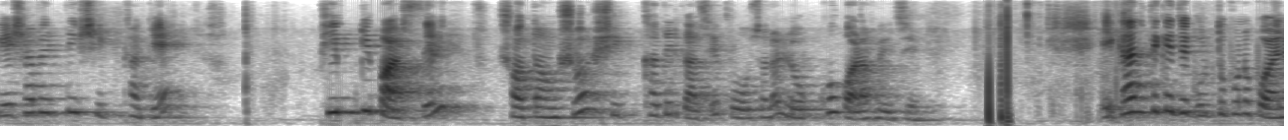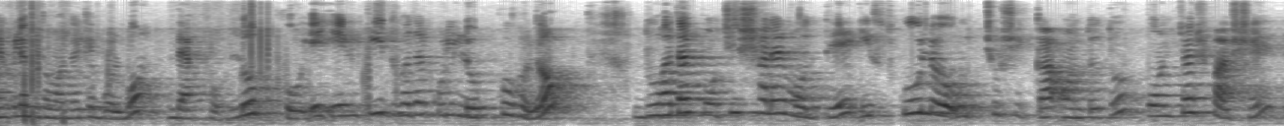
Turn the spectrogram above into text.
পেশাভিত্তিক শিক্ষাকে ফিফটি পার্সেন্ট শতাংশ শিক্ষার্থীর কাছে পৌঁছানোর লক্ষ্য করা হয়েছে। এখান থেকে যে গুরুত্বপূর্ণ পয়েন্টগুলো আমি তোমাদেরকে বলব, দেখো, লক্ষ্য, এই এনপি দু হাজার লক্ষ্য হলো দু হাজার পঁচিশ সালের মধ্যে স্কুল ও উচ্চশিক্ষা অন্তত পঞ্চাশ পার্সেন্ট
